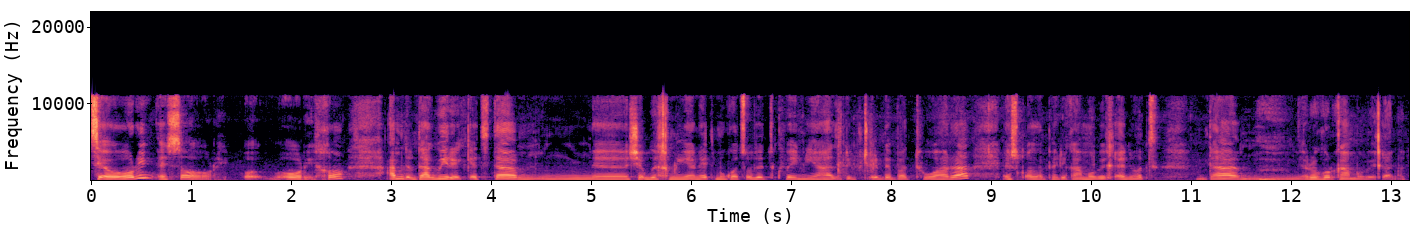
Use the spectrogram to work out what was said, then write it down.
CO2, SO2. 2, ხო? ამიტომ დაგვირეკეთ და შეგვიხმიანეთ, მოგვაწოდეთ თქვენი აზრი, გჭირდება თუ არა ეს ყველაფერი გამოვიყენოთ და როგორ გამოვიყენოთ.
